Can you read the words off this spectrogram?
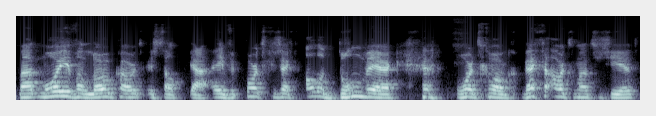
Maar het mooie van low-code is dat, ja, even kort gezegd, alle domwerk wordt gewoon weggeautomatiseerd.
